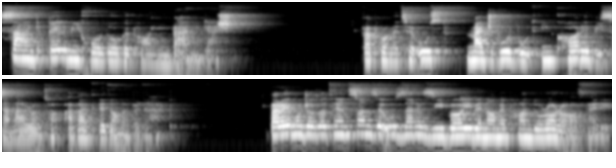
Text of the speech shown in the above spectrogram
سنگ قل می‌خورد و به پایین برمیگشت و پرومتئوس مجبور بود این کار بی را تا ابد ادامه بدهد. برای مجازات انسان زئوس زن زیبایی به نام پاندورا را آفرید.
